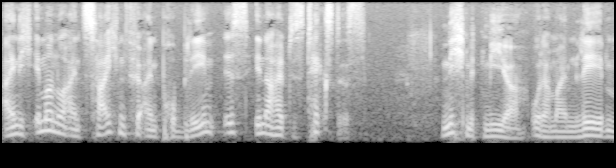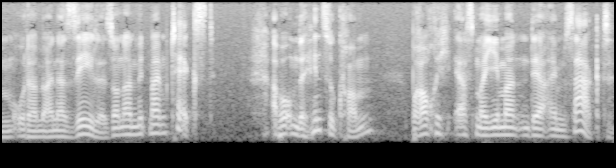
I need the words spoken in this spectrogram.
eigentlich immer nur ein Zeichen für ein Problem ist innerhalb des Textes. Nicht mit mir oder meinem Leben oder meiner Seele, sondern mit meinem Text. Aber um dahin zu kommen, brauche ich erstmal jemanden, der einem sagt,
